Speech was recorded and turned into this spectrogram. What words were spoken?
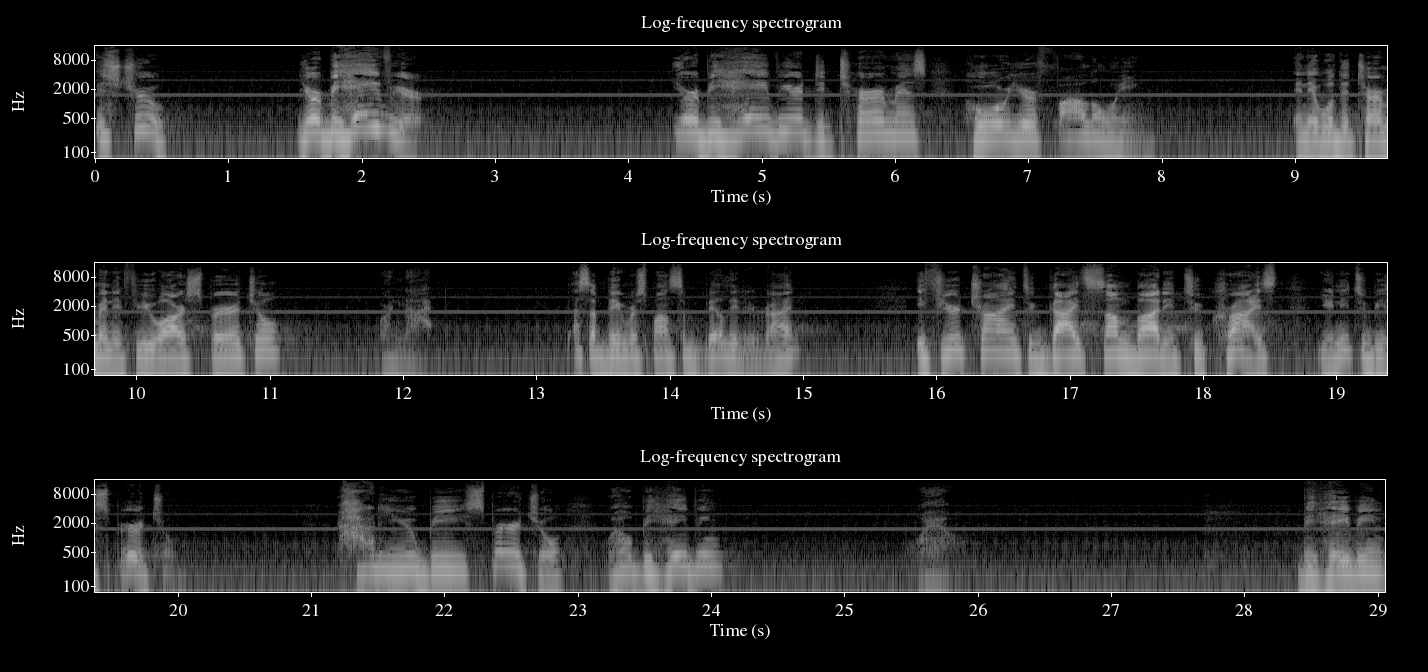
It's true. Your behavior. Your behavior determines who you're following. And it will determine if you are spiritual or not. That's a big responsibility, right? If you're trying to guide somebody to Christ, you need to be spiritual. How do you be spiritual? Well, behaving well. Behaving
